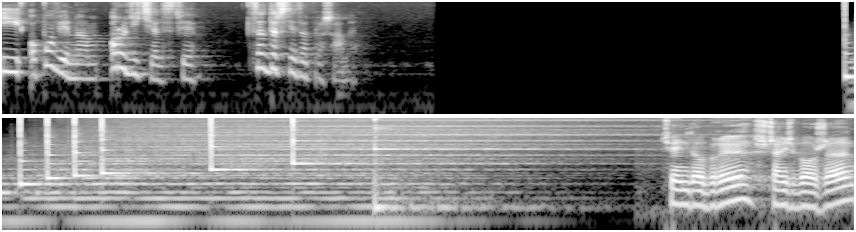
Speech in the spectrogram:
i opowie nam o rodzicielstwie. Serdecznie zapraszamy. Dzień dobry, szczęść Boże.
